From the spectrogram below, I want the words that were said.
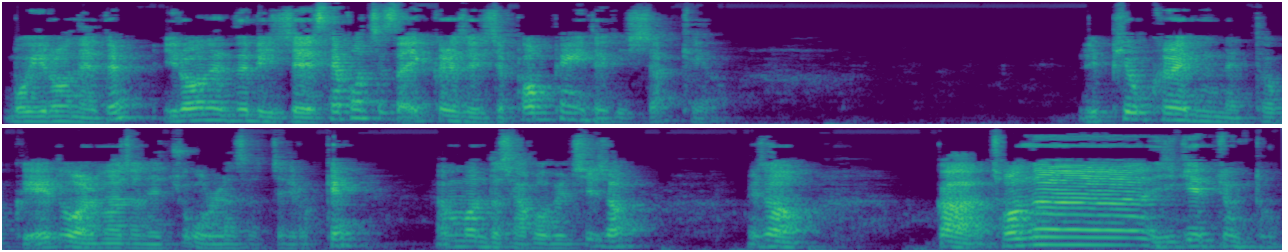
뭐 이런 애들? 이런 애들이 이제 세 번째 사이클에서 이제 펌핑이 되기 시작해요. 리피오 크레딧 네트워크. 얘도 얼마 전에 쭉 올랐었죠, 이렇게. 한 번 더 작업을 치죠. 그래서, 그니까 저는 이게 좀, 도,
